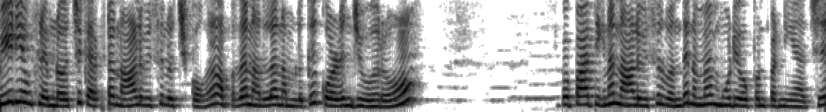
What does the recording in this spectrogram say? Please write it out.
மீடியம் ஃப்ளேமில் வச்சு கரெக்டாக நாலு விசில் வச்சுக்கோங்க. அப்போ தான் நல்லா நம்மளுக்கு குழஞ்சி வரும். இப்போ பார்த்தீங்கன்னா நாலு விசில் வந்து நம்ம மூடி ஓப்பன் பண்ணியாச்சு.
